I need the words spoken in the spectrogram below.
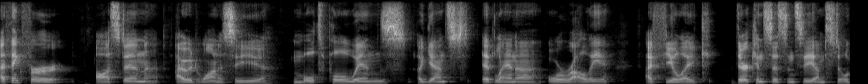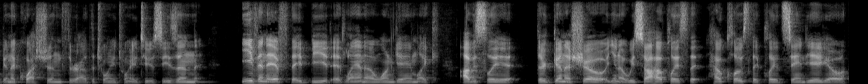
I think for Austin, I would want to see multiple wins against Atlanta or Raleigh. I feel like their consistency I'm still going to question throughout the 2022 season even if they beat Atlanta one game like obviously they're to show you know we saw how place that how close they played San Diego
